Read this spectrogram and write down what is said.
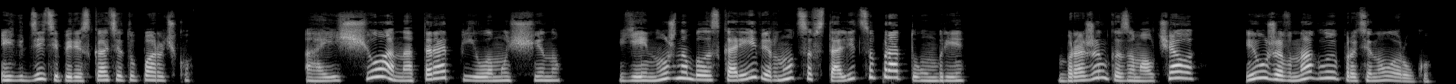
И где теперь искать эту парочку? А еще она торопила мужчину. Ей нужно было скорее вернуться в столицу Протумбрии. Брожинка замолчала и уже в наглую протянула руку.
